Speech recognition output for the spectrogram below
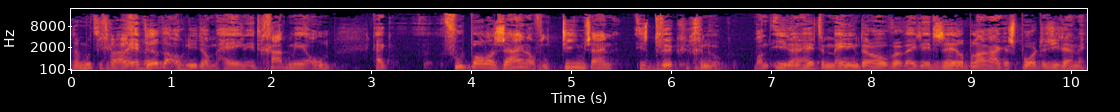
dan moet hij het wel Maar je wil er ook niet omheen. Het gaat meer om... Kijk, voetballer zijn of een team zijn is druk genoeg. Want iedereen heeft een mening daarover. Weet je, het is een heel belangrijke sport. Dus, iedereen...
